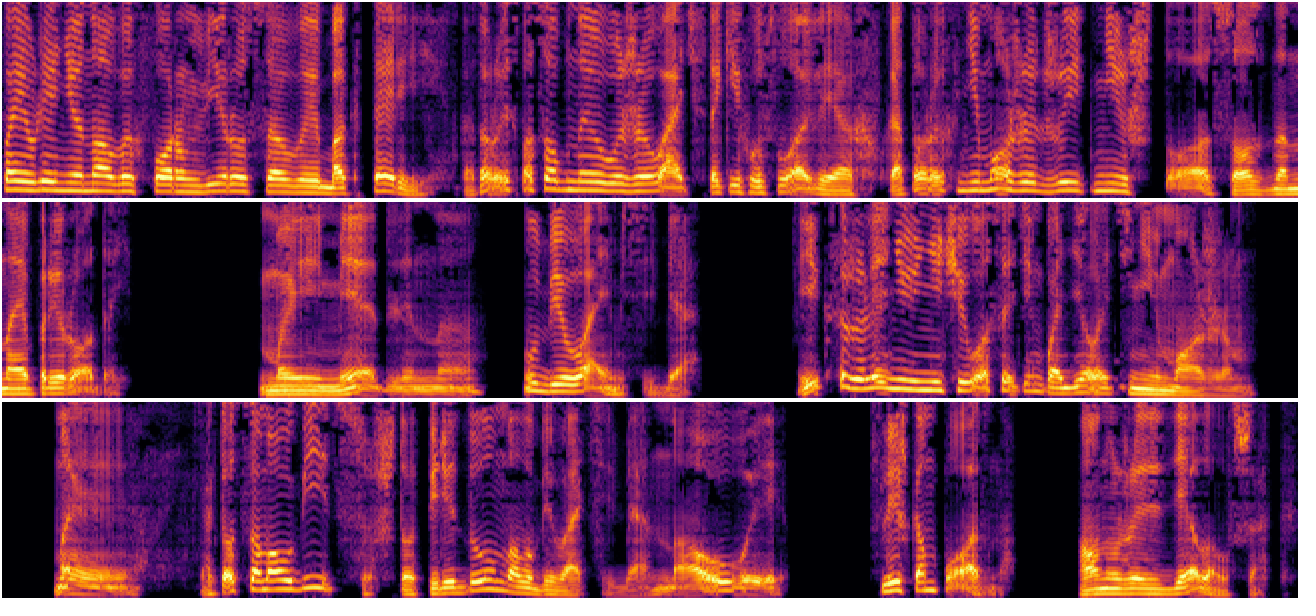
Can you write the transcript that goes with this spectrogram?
появлению новых форм вирусов и бактерий, которые способны выживать в таких условиях, в которых не может жить ничто, созданное природой. Мы медленно убиваем себя. И, к сожалению, ничего с этим поделать не можем. Мы, как тот самоубийца, что передумал убивать себя, но, увы, слишком поздно. Он уже сделал шаг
